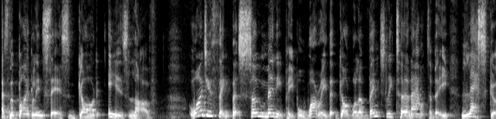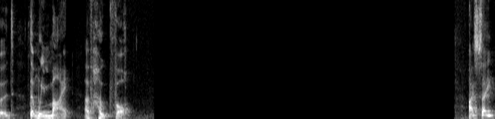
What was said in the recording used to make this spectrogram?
as the Bible insists, God is love, why do you think that so many people worry that God will eventually turn out to be less good than we might have hoped for? I say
